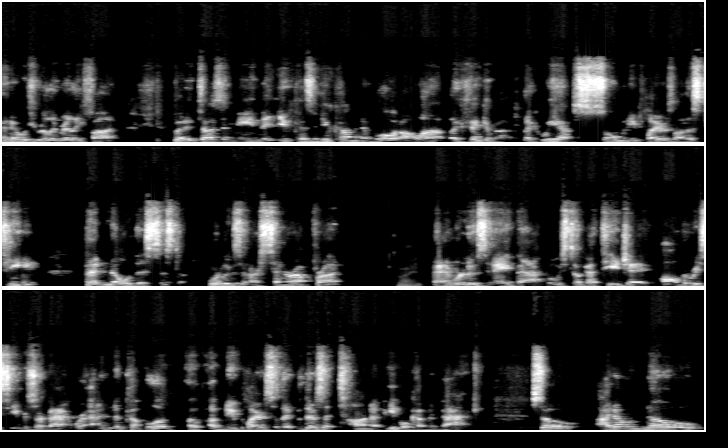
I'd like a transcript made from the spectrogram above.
and it was really really fun. But it doesn't mean that you because if you come in and blow it all up, like think about it. Like we have so many players on this team that know this system. We're losing our center up front. Right. And we're losing a back, but we still got TJ. All the receivers are back. We're adding a couple of, of, of new players. So that, there's a ton of people coming back. So I don't know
